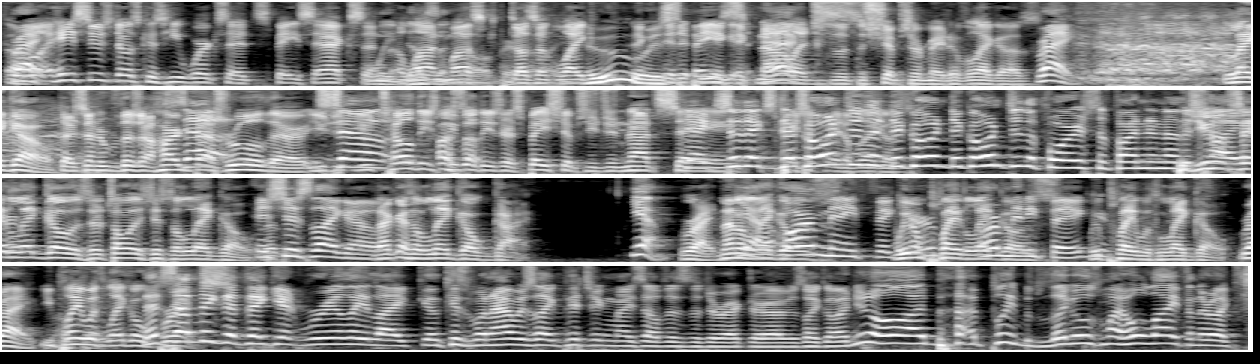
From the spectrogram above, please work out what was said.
Right. Well, Jesus knows because he works at SpaceX, and Well, Elon doesn't know, Musk apparently. doesn't like Ooh, it, it being SpaceX. acknowledged that the ships are made of Legos. Right. Lego. There's a there's a hard So- fast rule there. You, so- you tell these Oh, people so- these are spaceships. You do not say. Yeah, so they, they're going to the, they're going they're going to the forest to find another But you don't say Legos. It's always just a Lego. It's just Lego. that guy's a Lego guy, yeah. right? Not a Yeah, Lego or minifigure, We don't play Legos. or minifig. We play with Lego. Right. You play with Lego That's bricks. something that they get really like because when I was like pitching myself as the director, I was like going, you know, I, I played with Legos my whole life, and they're like,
